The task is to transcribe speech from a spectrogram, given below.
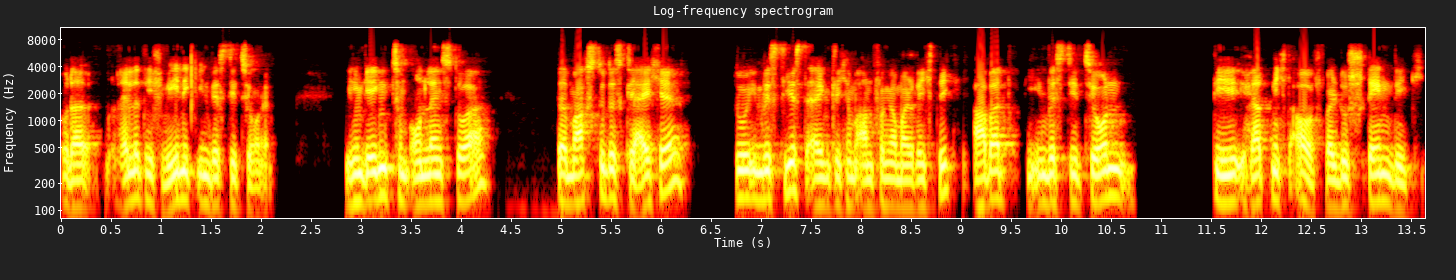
oder relativ wenig Investitionen. Hingegen zum Online-Store, da machst du das Gleiche. Du investierst eigentlich am Anfang einmal richtig, aber die Investition die hört nicht auf, weil du ständig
